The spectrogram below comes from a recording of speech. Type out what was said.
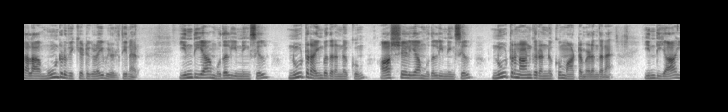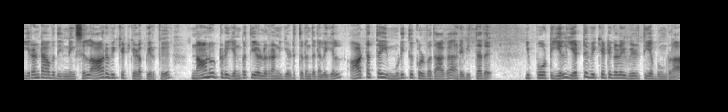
தலா மூன்று விக்கெட்டுகளை வீழ்த்தினர். இந்தியா முதல் இன்னிங்ஸில் நூற்று ஐம்பது ரன்னுக்கும் ஆஸ்திரேலியா முதல் இன்னிங்ஸில் நூற்று நான்கு ரன்னுக்கும் ஆட்டமிழந்தன இந்தியா இரண்டாவது இன்னிங்ஸில் ஆறு விக்கெட் இழப்பிற்கு நானூற்று எண்பத்தி ஏழு ரன் எடுத்திருந்த நிலையில் ஆட்டத்தை முடித்துக் கொள்வதாக அறிவித்தது. இப்போட்டியில் எட்டு விக்கெட்டுகளை வீழ்த்திய பும்ரா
